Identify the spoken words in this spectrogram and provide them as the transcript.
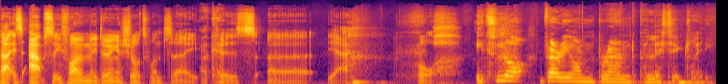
That is absolutely fine with me doing a shorter one today because, uh, yeah. Oh, it's not very on brand politically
